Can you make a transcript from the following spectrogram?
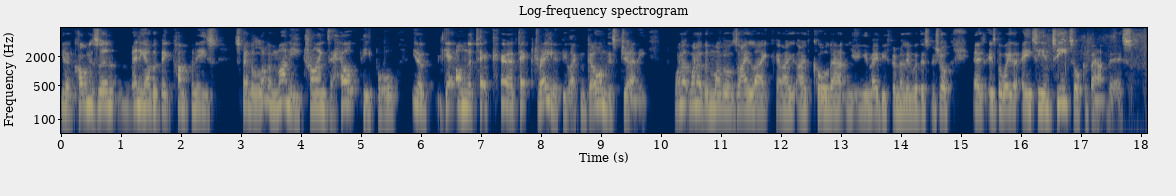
you know, Cognizant, many other big companies spend a lot of money trying to help people, you know, get on the tech uh, tech train, if you like, and go on this journey. One of, one of the models I like, and I, have called out, and you, you, may be familiar with this, Vishal, is, is the way that AT and T talk about this.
